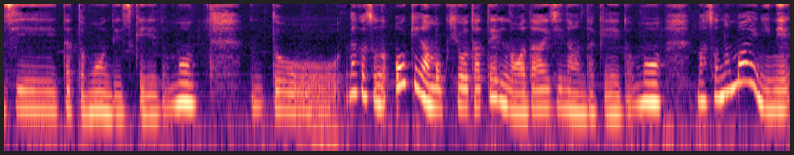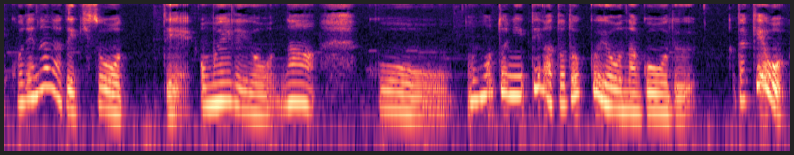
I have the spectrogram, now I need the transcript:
じだと思うんですけれども、うんと、なんかその大きな目標を立てるのは大事なんだけれども、まあ、その前にね、これならできそうって思えるような、こう、もう本当に手が届くようなゴールだけを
